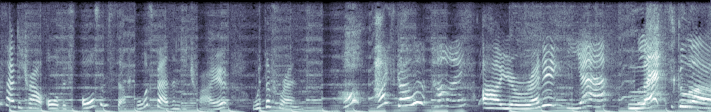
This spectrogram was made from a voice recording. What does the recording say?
excited to try out all this awesome stuff, but what's better than to try it with a friend? Hi, Scarlett! Hi! Are you ready? Yeah! Let's glow!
